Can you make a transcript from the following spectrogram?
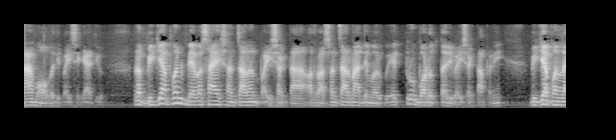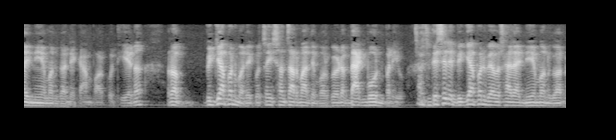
लामो अवधि भइसकेको थियो। र विज्ञापन व्यवसाय सञ्चालन भइसक्दा अथवा सञ्चार माध्यमहरूको यत्रो बढोत्तरी भइसक्दा पनि विज्ञापनलाई नियमन गर्ने काम भएको थिएन र विज्ञापन भनेको चाहिँ सञ्चार माध्यमहरूको एउटा ब्याकबोन पनि हो। त्यसैले विज्ञापन व्यवसायलाई नियमन गर्न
